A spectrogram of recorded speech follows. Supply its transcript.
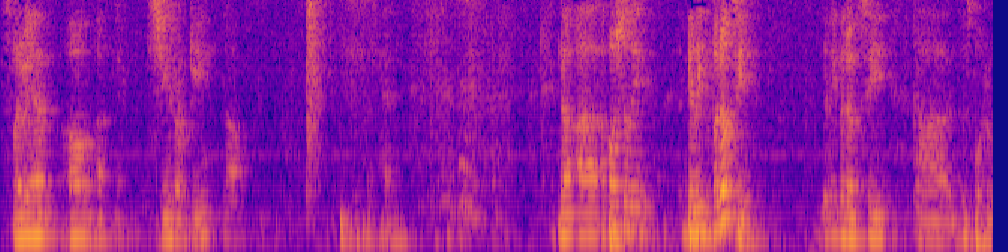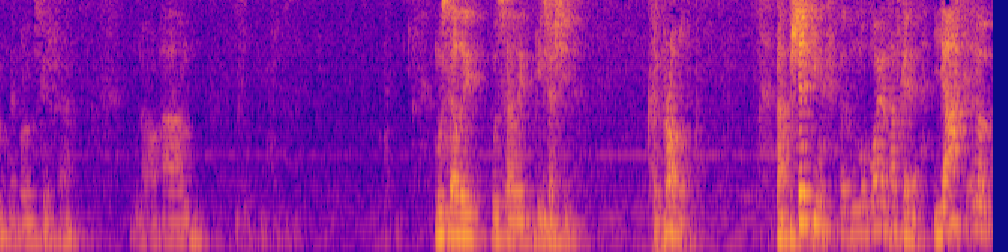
sleduje ho a tři roky. No. No a apoštoli byli vedoucí. Byli vedoucí a, zboru nebo církve. No a museli, museli vyřešit ten problém. No předtím, moje otázka je, jak, no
